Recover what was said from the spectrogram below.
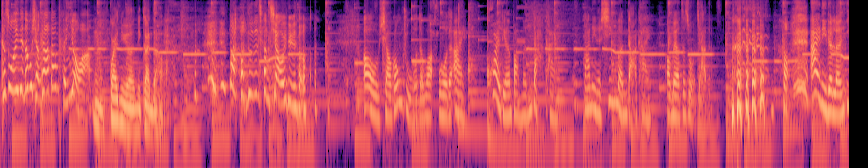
可是我一点都不想跟他当朋友啊。嗯，乖女儿，你干得好。爸爸就是这样教育的。哦，小公主，我的哇，我的爱，快点把门打开，把你的心门打开。哦，没有，这是我家的。好，爱你的人已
